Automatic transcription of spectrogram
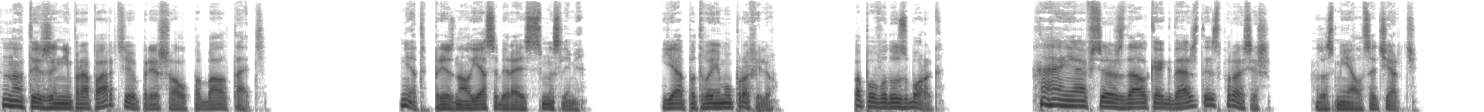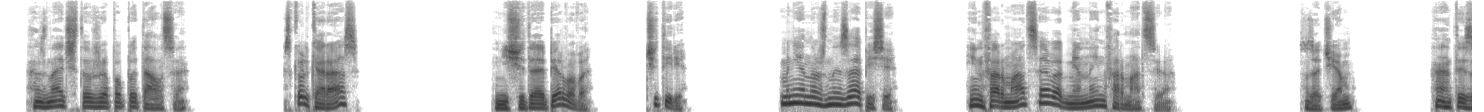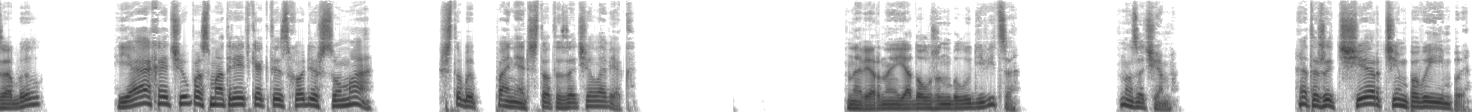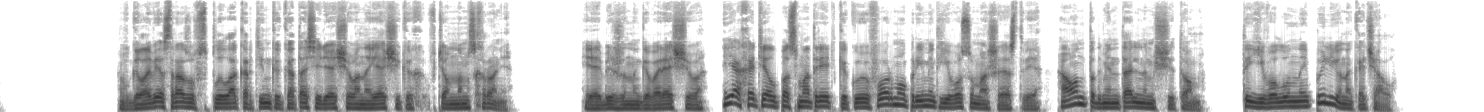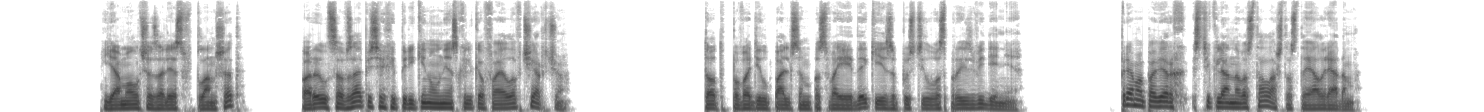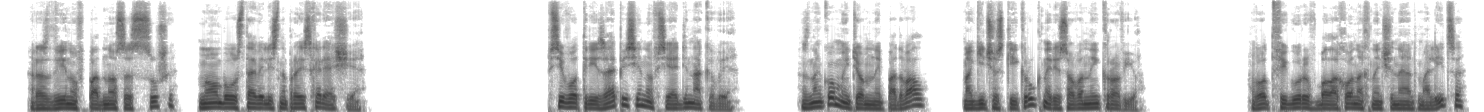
Но ты же не про партию пришел поболтать. Нет, признал я, собираясь с мыслями. Я по твоему профилю. По поводу сборок. А я все ждал, когда же ты спросишь, засмеялся Черч. Значит, уже попытался. Сколько раз? Не считая первого? Четыре. Мне нужны записи. Информация в обмен на информацию. Зачем? А ты забыл? Я хочу посмотреть, как ты сходишь с ума, чтобы понять, что ты за человек. Наверное, я должен был удивиться. Но зачем? Это же черчимповые импы. В голове сразу всплыла картинка кота, сидящего на ящиках в темном схроне, и обиженно говорящего «Я хотел посмотреть, какую форму примет его сумасшествие, а он под ментальным щитом. Ты его лунной пылью накачал?» Я молча залез в планшет, порылся в записях и перекинул несколько файлов Черчу. Тот поводил пальцем по своей деке и запустил воспроизведение. Прямо поверх стеклянного стола, что стоял рядом. Раздвинув поднос из суши, мы оба уставились на происходящее. Всего три записи, но все одинаковые. Знакомый темный подвал, магический круг, нарисованный кровью. Вот фигуры в балахонах начинают молиться,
